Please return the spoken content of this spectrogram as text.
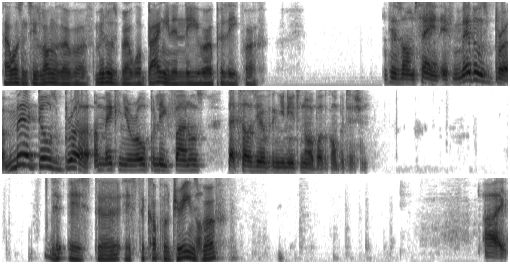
that wasn't too long ago, bro. Middlesbrough were banging in the Europa League, bro. This is what I'm saying. If Middlesbrough, Middlesbrough are making Europa League finals, that tells you everything you need to know about the competition. It's the it's the cup of dreams, Oh. bro. Right.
